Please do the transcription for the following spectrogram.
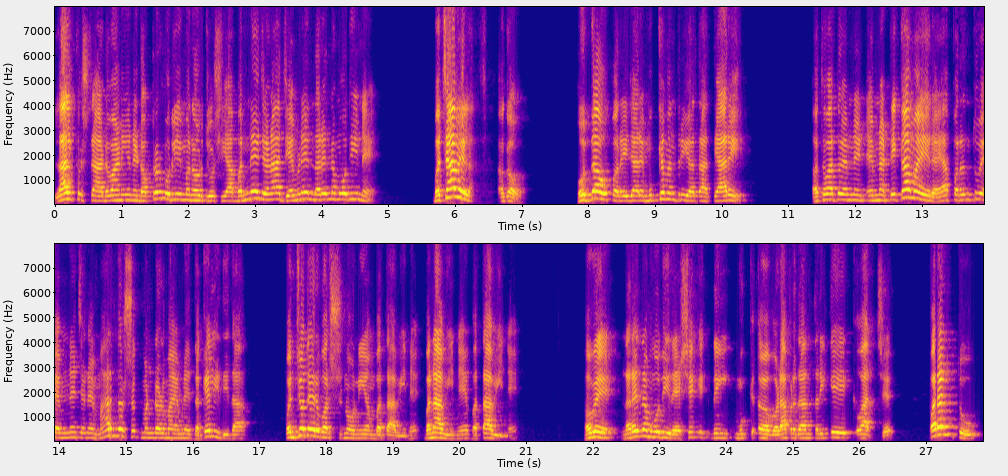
લાલકૃષ્ણ અડવાણી અને ડોક્ટર મુરલી મનોહર જોશી આ બંને જણા જેમણે નરેન્દ્ર મોદીને બચાવેલા અગાઉ હોદ્દા ઉપર એ જ્યારે મુખ્યમંત્રી હતા ત્યારે અથવા તો એમને, એમના ટેકામાં એ રહ્યા, પરંતુ એમને છે ને માર્ગદર્શક મંડળમાં એમણે ધકેલી દીધા. પંચોતેર વર્ષનો નિયમ બતાવીને, બનાવીને, બતાવીને. હવે નરેન્દ્ર મોદી રહેશે કે નહીં, મુખ્ય વડાપ્રધાન તરીકે એક વાત છે. પરંતુ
